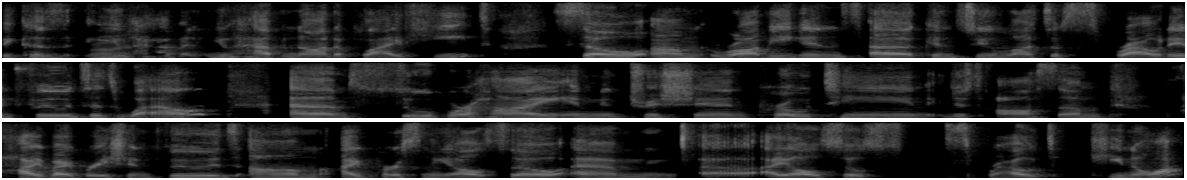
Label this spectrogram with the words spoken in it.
because right. you haven't you have not applied heat. So um, raw vegans uh, consume lots of sprouted foods as well. Um, super high in nutrition, protein, just awesome. High vibration foods. Um, I personally also um, uh, I also sprout quinoa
